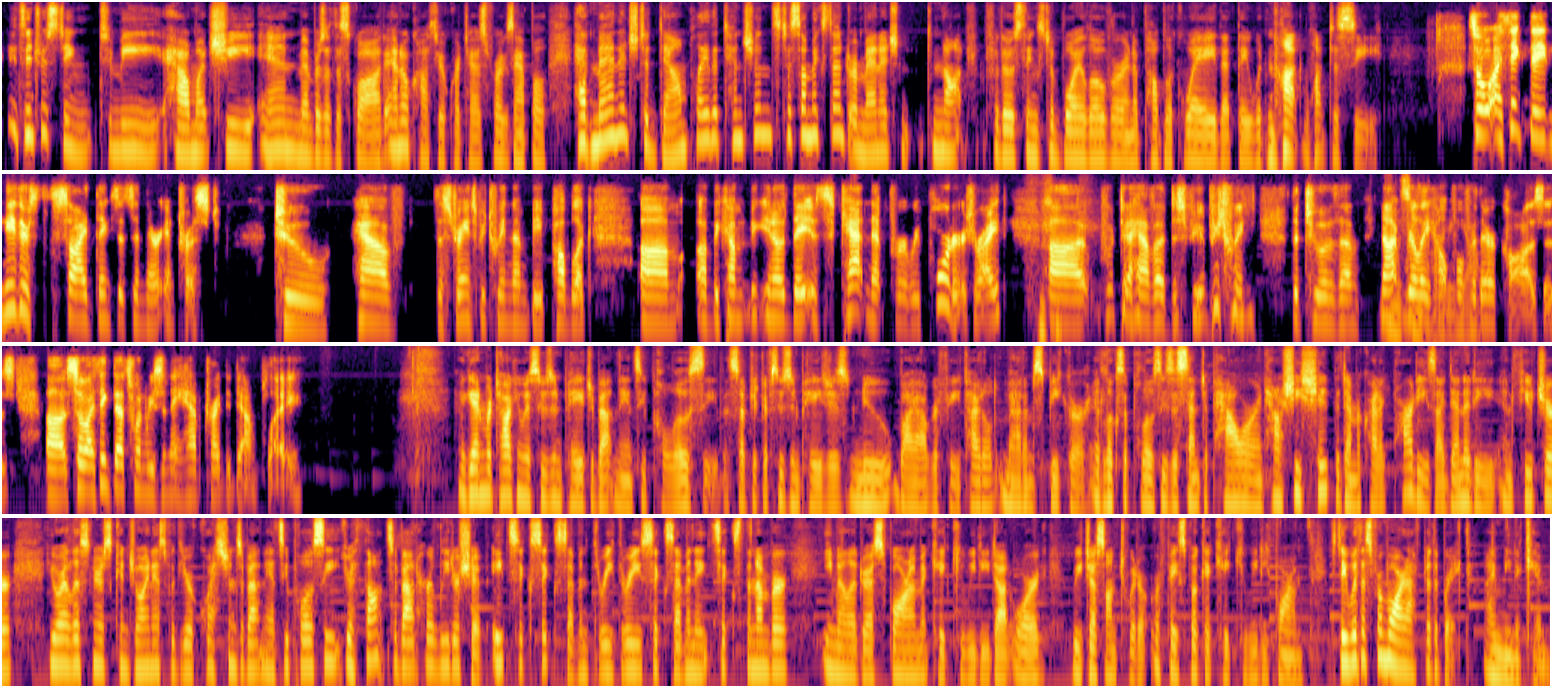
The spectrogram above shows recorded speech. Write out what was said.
It's interesting to me how much she and members of the squad and Ocasio Cortez, for example, have managed to downplay the tensions to some extent or managed not for those things to boil over in a public way that they would not want to see. So I think they neither side thinks it's in their interest to have the strains between them be public um, uh, become you know they it's catnip for reporters right uh, to have a dispute between the two of them not really party, helpful yeah. for their causes uh, so i think that's one reason they have tried to downplay Again, we're talking with Susan Page about Nancy Pelosi, the subject of Susan Page's new biography titled Madam Speaker. It looks at Pelosi's ascent to power and how she shaped the Democratic Party's identity and future. You, our listeners, can join us with your questions about Nancy Pelosi, your thoughts about her leadership. 866 733 6786, the number. Email address forum at kqed.org. Reach us on Twitter or Facebook at KQED Forum. Stay with us for more after the break. I'm Mina Kim.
